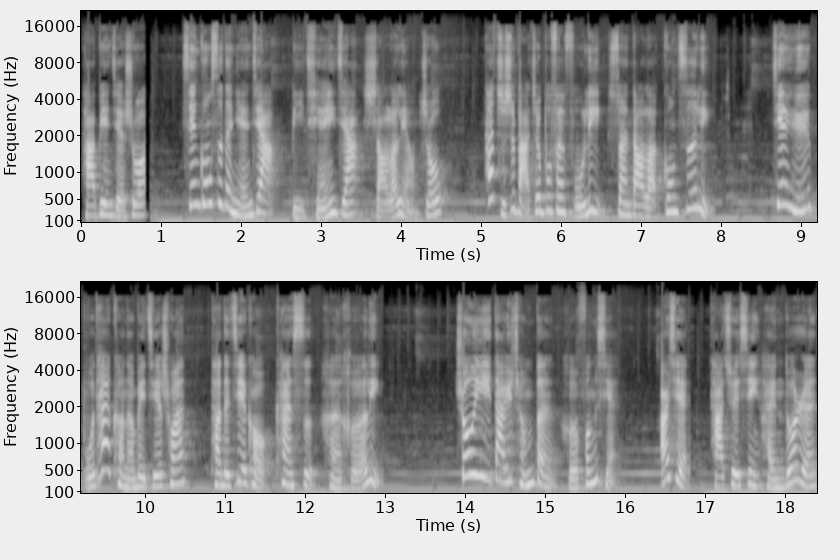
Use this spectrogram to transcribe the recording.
他辩解说，新公司的年假比前一家少了两周，他只是把这部分福利算到了工资里。鉴于不太可能被揭穿，他的借口看似很合理，收益大于成本和风险，而且他确信很多人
